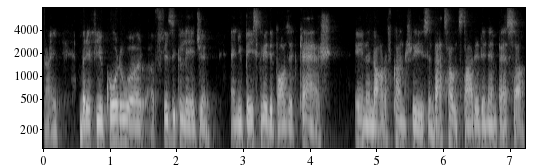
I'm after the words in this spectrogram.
right? But if you go to a, a physical agent and you basically deposit cash, in a lot of countries, and that's how it started in M-Pesa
